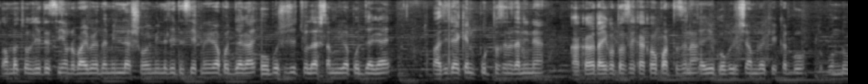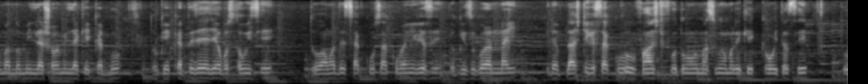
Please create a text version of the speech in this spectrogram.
তো আমরা চলে যেতেছি। আমরা বাড়ি বেড়াতে মিললে, সবাই মিলে যেতেছি একটা নিরাপদ জায়গায়। অবশেষে চলে আসলাম নিরাপদ জায়গায়। বাজিটা এখন পড়তেছে না, জানি না। কাকা ট্রাই করতেছে, কাকাও পারতেছে না। যাই হোক, অবশেষে আমরা কেক কাটবো। তো বন্ধু বান্ধব মিললে, সবাই মিললে কেক কাটবো। তো কেক কাটতে যাই যে অবস্থা হয়েছে তো আমাদের চাক্কু চাক্কু ভেঙে গেছে। তো কিছু করার নাই। এটা প্লাস্টিকের চাক্কু ফার্স্ট প্রথম আমার মাসুমে আমার কেক খাওয়াইতেছে। তো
